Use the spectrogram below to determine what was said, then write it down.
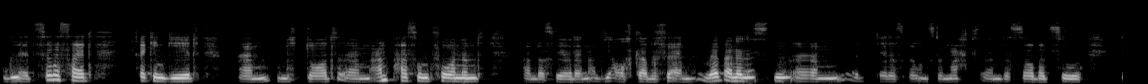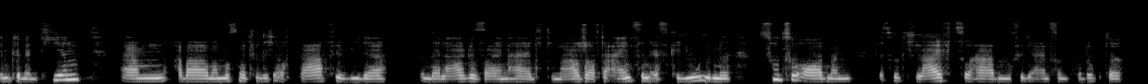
Google Ads Server-Side Tracking geht und dort Anpassungen vornimmt. Ähm, das wäre dann die Aufgabe für einen Web-Analysten, ähm, der das bei uns dann macht, ähm, das sauber zu implementieren. aber man muss natürlich auch dafür wieder in der Lage sein, halt die Marge auf der einzelnen SKU-Ebene zuzuordnen, das wirklich live zu haben für die einzelnen Produkte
